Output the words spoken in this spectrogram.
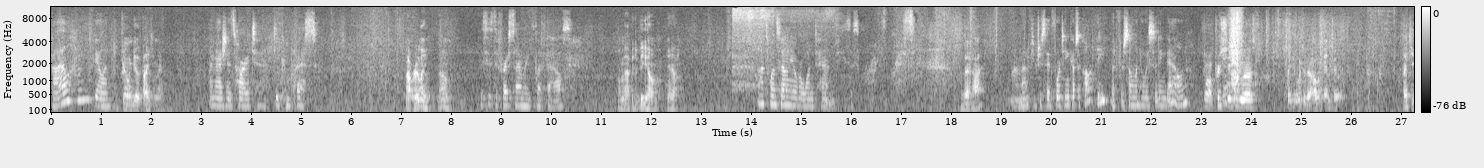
Kyle? How are you feeling? I'm Feeling good, thank you, man. I imagine it's hard to decompress. Not really, no. This is the first time we've left the house. I'm happy to be home, yeah. That's 170 over 110. Jesus Christ, Chris. Is that high? Well, not if you've just had 14 cups of coffee, but for someone who is sitting down. Oh, I appreciate you uh, taking a look at that. I'll look into it. Thank you.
